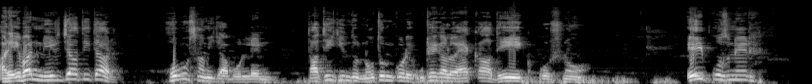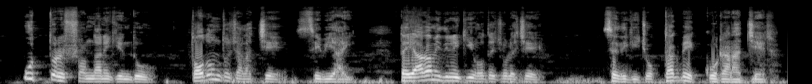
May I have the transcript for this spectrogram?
আর এবার নির্যাতিতার হবু স্বামী যা বললেন তাতেই কিন্তু নতুন করে উঠে গেল একাধিক প্রশ্ন। এই প্রশ্নের উত্তরের সন্ধানে কিন্তু তদন্ত চালাচ্ছে সিবিআই। তাই আগামী দিনে কি হতে চলেছে, সেদিকেই চোখ থাকবে কোটা রাজ্যের।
